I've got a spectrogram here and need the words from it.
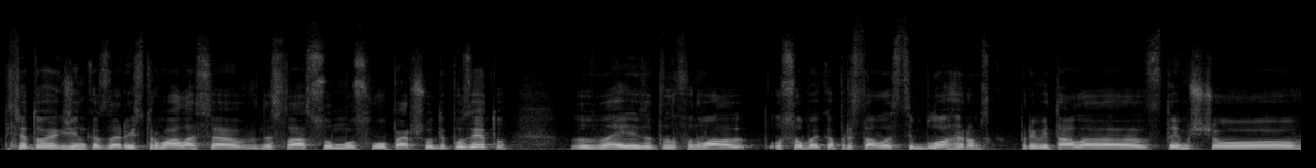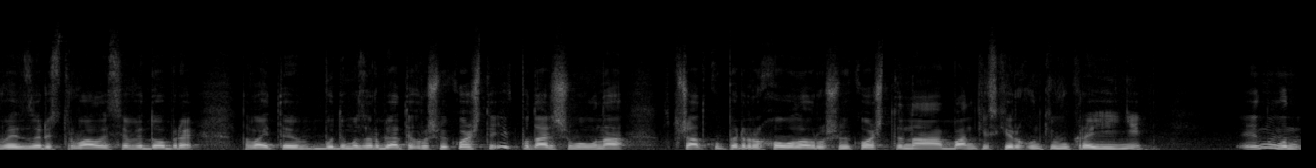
після того, як жінка зареєструвалася, внесла суму свого першого депозиту. До неї зателефонувала особа, яка представилася цим блогером, привітала з тим, що ви зареєструвалися, ви добре, давайте будемо заробляти грошові кошти. І в подальшому вона спочатку перераховувала грошові кошти на банківські рахунки в Україні. Ну,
